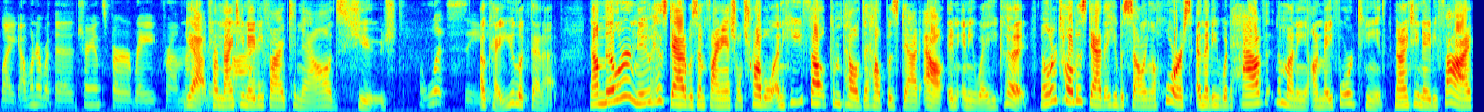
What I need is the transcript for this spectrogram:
Like, I wonder what the transfer rate from Yeah, from 1985 1985 to now, it's huge. Let's see. Okay, you look that up. Now, Miller knew his dad was in financial trouble and he felt compelled to help his dad out in any way he could. Miller told his dad that he was selling a horse and that he would have the money on May 14th, 1985,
